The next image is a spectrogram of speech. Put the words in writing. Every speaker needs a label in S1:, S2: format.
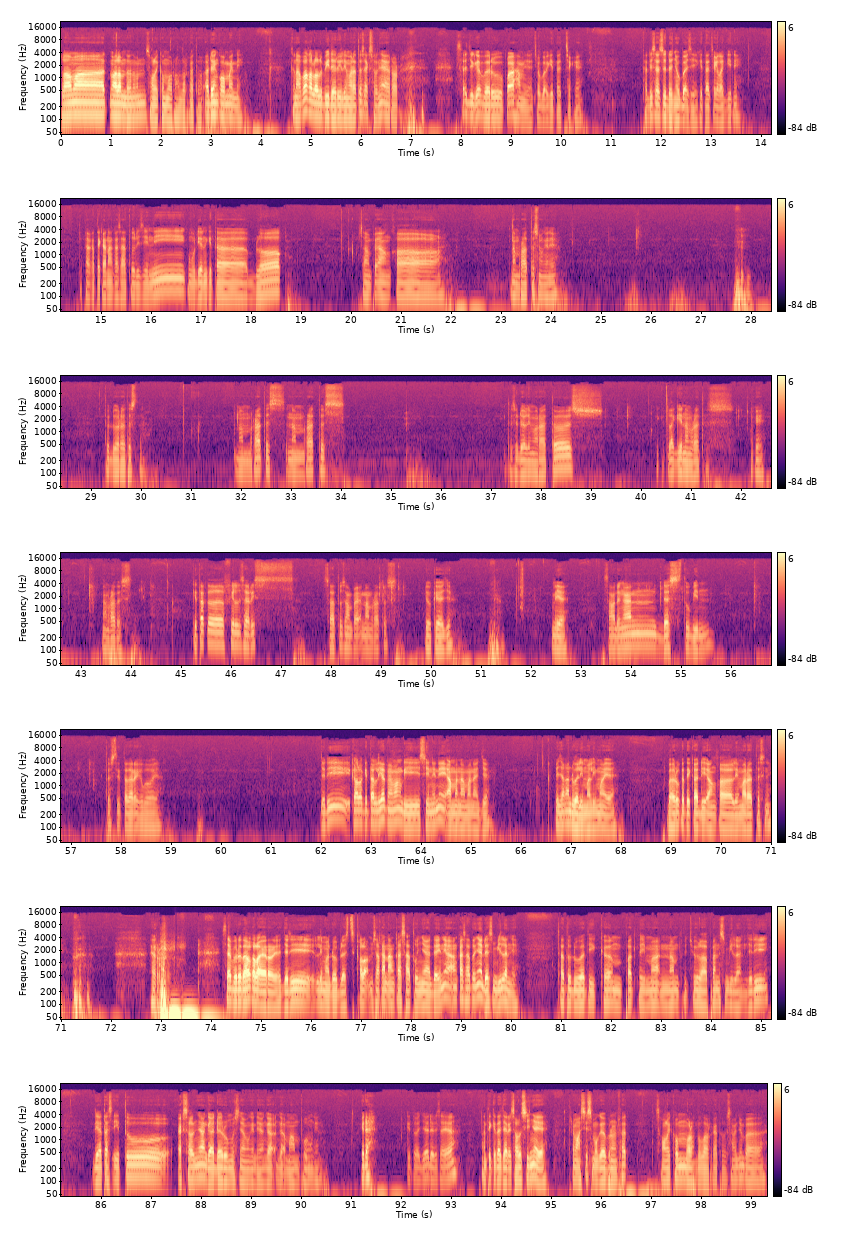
S1: Selamat malam teman-teman. Assalamualaikum warahmatullahi wabarakatuh. Ada yang komen nih. Kenapa kalau lebih dari 500 Excelnya error? Saya juga baru paham ya. Coba kita cek ya. Tadi saya sudah nyoba sih. Kita cek lagi nih. Kita ketikkan angka 1 di sini Kemudian kita blok Sampai angka 600 mungkin ya itu 200 tuh. 600 600 itu sudah 500 dikit lagi 600 oke. 600 kita ke fill series. 1 sampai 600 di oke aja. Ini ya sama dengan dash to bin terus kita tarik ke bawah ya jadi kalau kita lihat memang di sini nih aman-aman aja. Biasanya kan 255 ya. Baru ketika di angka 500 nih. Error. Saya baru tahu kalau error ya. Jadi 512 kalau misalkan angka satunya ada ini angka satunya ada 9 ya. 1 2 3 4 5 6 7 8 9 jadi di atas itu Excelnya nggak ada rumusnya mungkin ya. Nggak nggak mampu mungkin. Oke dah gitu aja dari saya. Nanti kita cari solusinya ya. Terima kasih semoga bermanfaat. Assalamualaikum warahmatullahi wabarakatuh. Sampai jumpa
